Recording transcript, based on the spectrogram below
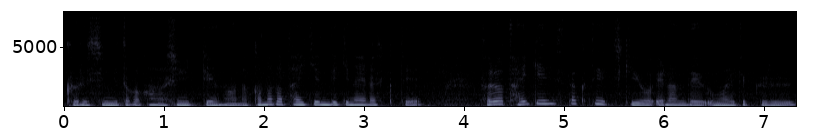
苦しみとか悲しみっていうのはなかなか体験できないらしくてそれを体験したくて地球を選んで生まれてくる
